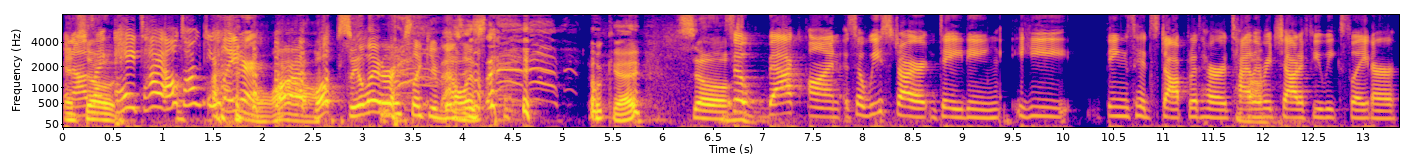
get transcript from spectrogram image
And I was so- like, "Hey Ty, I'll talk to you later." All right, well, see you later. Looks like you're busy. That was okay. So, So back on, so we start dating. He things had stopped with her. Tyler Uh-huh. reached out a few weeks later.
